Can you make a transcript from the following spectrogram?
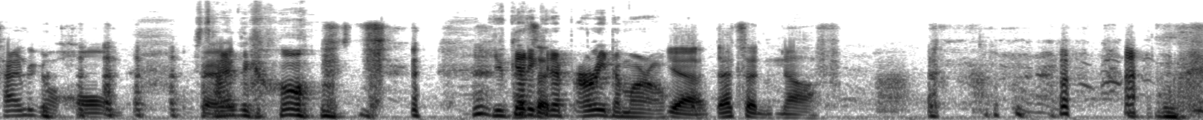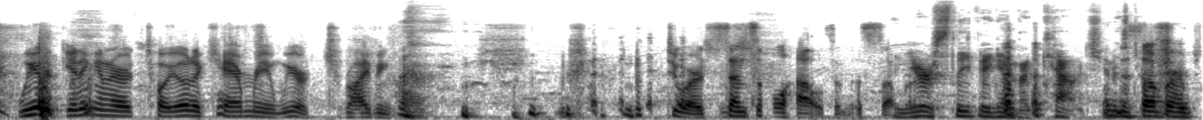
time to go home. It's time to go home. You've got to That's a- get up early tomorrow." Yeah, that's enough. we are getting in our Toyota Camry and we are driving home to our sensible house in the And summer. you're sleeping on the couch. in the suburbs.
